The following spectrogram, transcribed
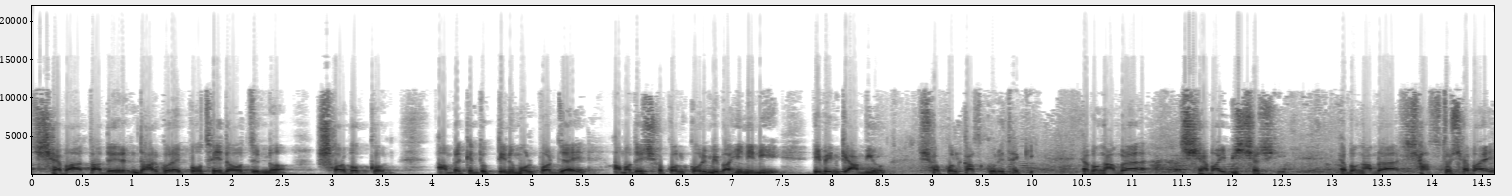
সেবা তাদের ধারগোড়ায় পৌঁছে দেওয়ার জন্য সর্বক্ষণ। আমরা কিন্তু তৃণমূল পর্যায়ে আমাদের সকল কর্মী বাহিনী নিয়ে ইভেন ইভেনকে আমিও সকল কাজ করে থাকি। এবং আমরা সেবায় বিশ্বাসী। এবং আমরা স্বাস্থ্য সেবায়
